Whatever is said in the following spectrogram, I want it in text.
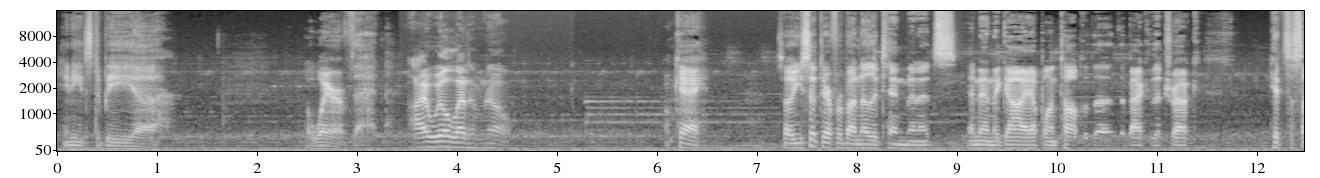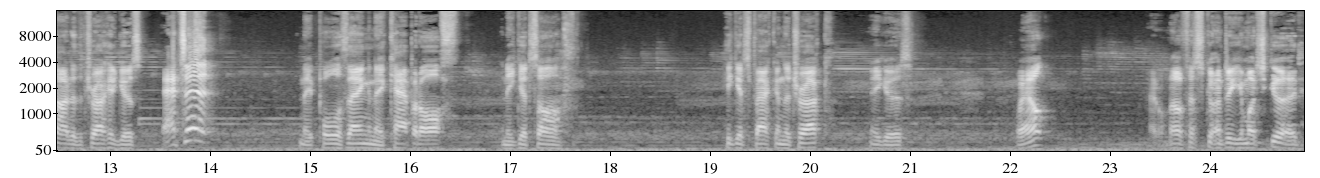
he needs to be uh, aware of that. I will let him know. Okay. So you sit there for about another 10 minutes, and then the guy up on top of the, the back of the truck hits the side of the truck and goes, That's it! And they pull the thing and they cap it off, and he gets off. He gets back in the truck, and he goes, Well, I don't know if it's going to do you much good.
